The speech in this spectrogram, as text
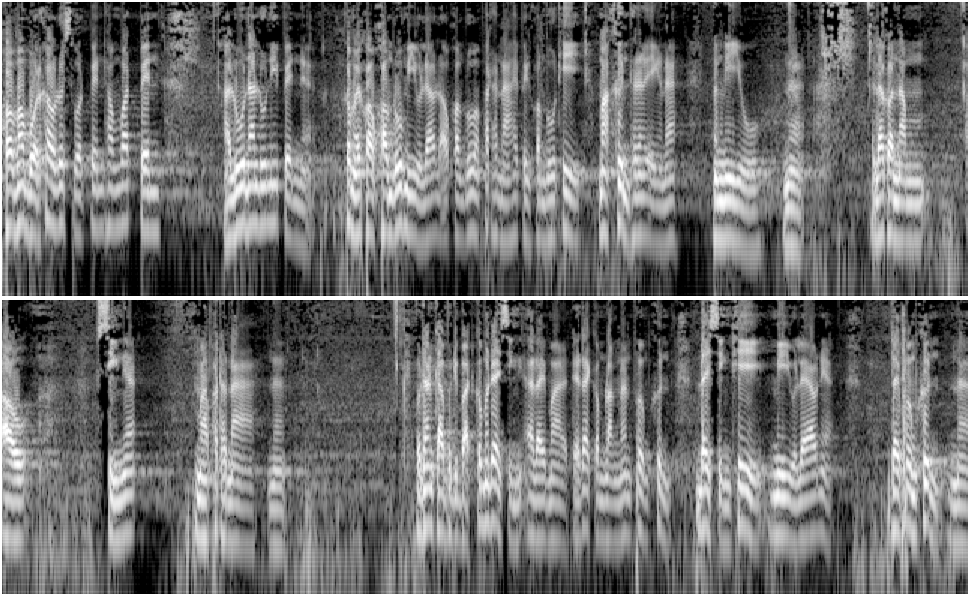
พอมาบวชเข้าแล้วสวดเป็นทำวัดเป็นรู้นั้นรู้นี้เป็นเนี่ย ก็หมายความความรู้มีอยู่แล้ว เราเอาความรู้มาพัฒนาให้เป็นความรู้ที่มากขึ้นเท่านั้นเองนะมันมีอยู่นะแล้วก็นำเอาสิ่งเนี้ยมาพัฒนานะ เพราะนั้นการปฏิบัติก็ไม่ได้สิ่งอะไรมา แต่ได้กำลังนั้นเพิ่มขึ้น ได้สิ่งที่มีอยู่แล้วเนี่ย ได้เพิ่มขึ้นนะ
